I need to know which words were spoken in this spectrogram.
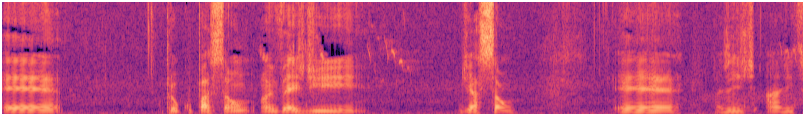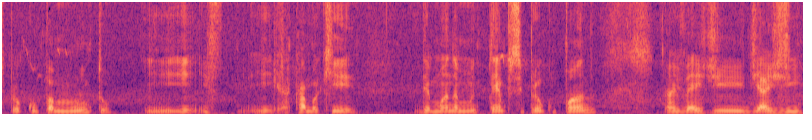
é preocupação ao invés de, de ação. É, a, gente, a gente se preocupa muito e, e, e acaba que demanda muito tempo se preocupando ao invés de, de agir,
